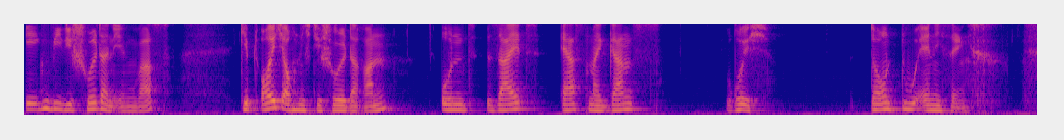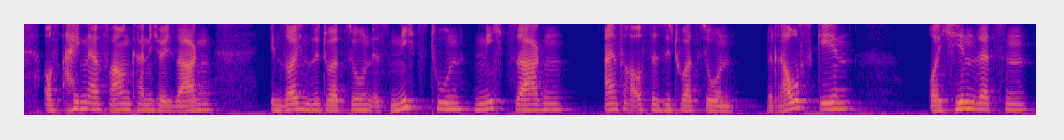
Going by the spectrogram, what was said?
irgendwie die Schuld an irgendwas. Gebt euch auch nicht die Schuld daran, und seid erstmal ganz ruhig. Don't do anything. Aus eigener Erfahrung kann ich euch sagen, in solchen Situationen ist nichts tun, nichts sagen, einfach aus der Situation rausgehen, euch hinsetzen,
